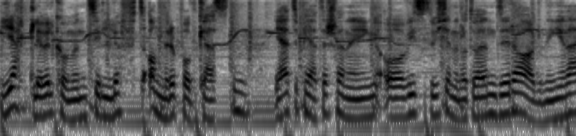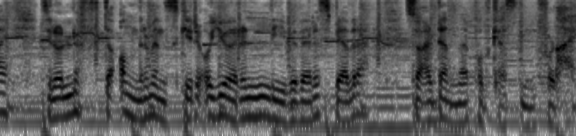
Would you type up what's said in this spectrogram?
Hjertelig velkommen til Løft andre-podkasten. Jeg heter Peter Svenning, og hvis du kjenner at du har en dragning i deg til å løfte andre mennesker og gjøre livet deres bedre, så er denne podkasten for deg.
